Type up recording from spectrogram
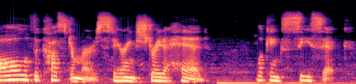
all of the customers staring straight ahead, looking seasick,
